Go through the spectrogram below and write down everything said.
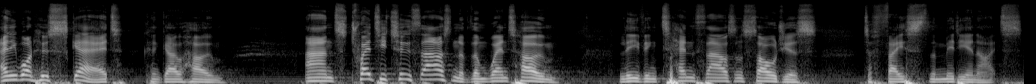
Anyone who's scared can go home. And 22,000 of them went home leaving 10,000 soldiers to face the Midianites.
